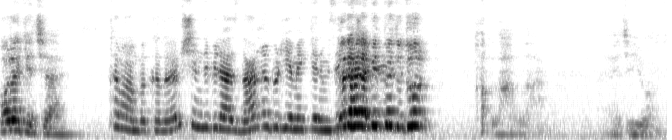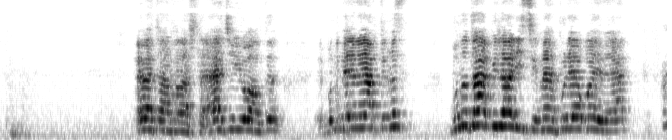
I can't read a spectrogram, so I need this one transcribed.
oraya geçer. Tamam bakalım. Şimdi birazdan öbür yemeklerimize Dur hele bitmedi dur. Allah Allah. Ece iyi oldu tamam. Evet arkadaşlar Ece iyi oldu. E, Bunu ben ne yaptınız? Bunu da Bilal yesin. Ben buraya koyayım Aa,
